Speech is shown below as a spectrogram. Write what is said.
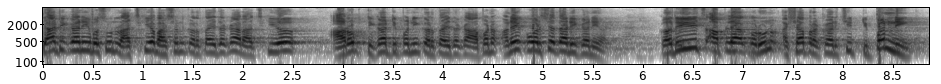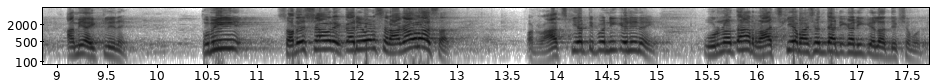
त्या ठिकाणी बसून राजकीय भाषण करता येतं का? राजकीय आरोप टीका टिप्पणी करता येतं का? आपण अनेक वर्ष त्या ठिकाणी. कधीच आपल्याकडून अशा प्रकारची टिप्पणी आम्ही ऐकली नाही. तुम्ही सदस्यावर एखादी वेळेस रागावला असाल. पण राजकीय टिप्पणी केली नाही. पूर्णतः राजकीय भाषण त्या ठिकाणी केलं अध्यक्षामध्ये.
